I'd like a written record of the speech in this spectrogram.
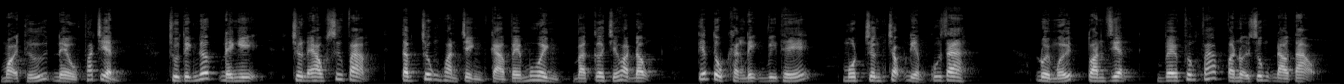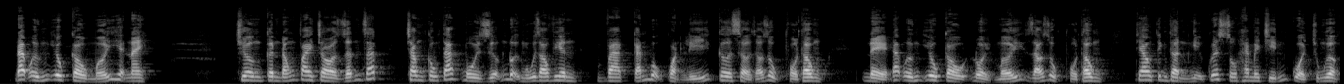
mọi thứ đều phát triển. Chủ tịch nước đề nghị trường đại học sư phạm tập trung hoàn chỉnh cả về mô hình và cơ chế hoạt động, tiếp tục khẳng định vị thế một trường trọng điểm quốc gia, đổi mới toàn diện về phương pháp và nội dung đào tạo đáp ứng yêu cầu mới hiện nay. Trường cần đóng vai trò dẫn dắt trong công tác bồi dưỡng đội ngũ giáo viên và cán bộ quản lý cơ sở giáo dục phổ thông để đáp ứng yêu cầu đổi mới giáo dục phổ thông theo tinh thần nghị quyết số 29 của Trung ương.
